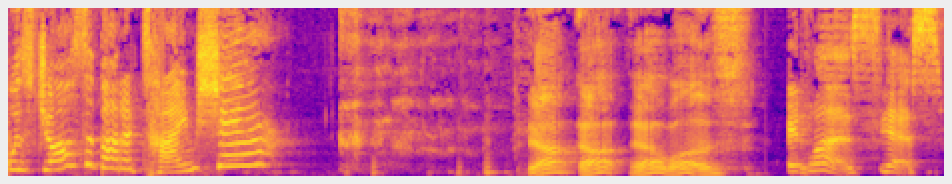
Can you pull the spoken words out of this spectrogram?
Was Jaws about a timeshare? Yeah, yeah, yeah, it was. It was yes.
